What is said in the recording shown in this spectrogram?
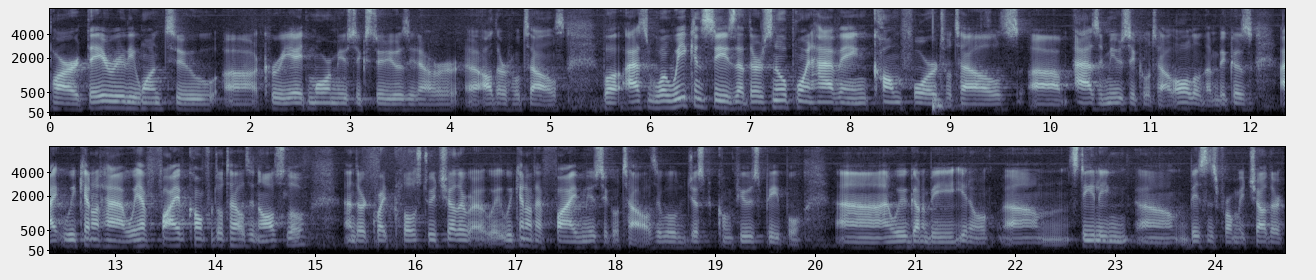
part, they really want to uh, create more music studios in our uh, other hotels. But as what we can see is that there's no point having comfort hotels uh, as a music hotel, all of them, because I, we cannot have. We have five comfort hotels in Oslo, and they're quite close to each other. We, cannot have five music hotels; it will just confuse people, uh, and we're going to be, you know, um, stealing um, business from each other.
